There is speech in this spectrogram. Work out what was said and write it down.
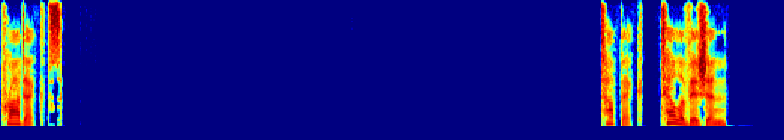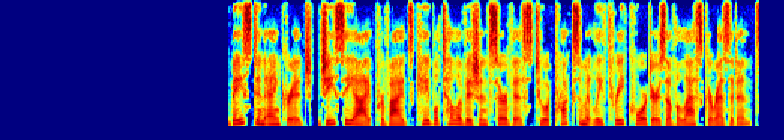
Products Television Based in Anchorage, GCI provides cable television service to approximately three-quarters of Alaska residents.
